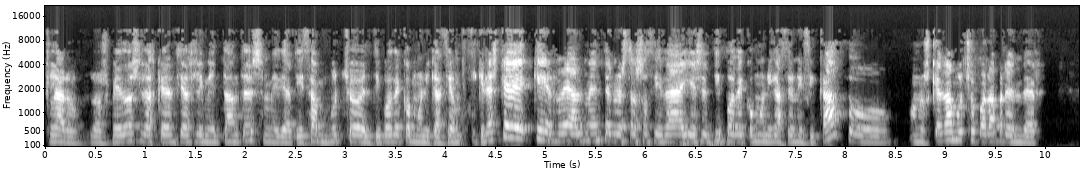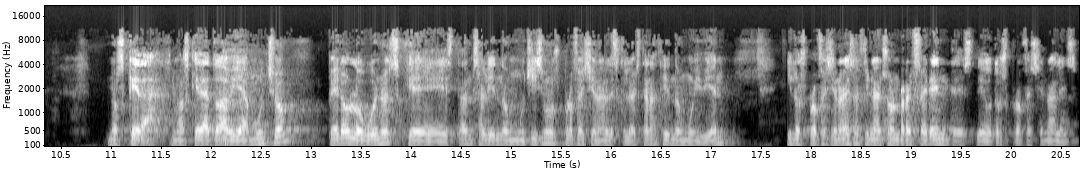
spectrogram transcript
Claro, los miedos y las creencias limitantes mediatizan mucho el tipo de comunicación. ¿Y crees que, realmente en nuestra sociedad hay ese tipo de comunicación eficaz o, o nos queda mucho por aprender? Nos queda, nos queda todavía mucho, pero lo bueno es que están saliendo muchísimos profesionales que lo están haciendo muy bien y los profesionales al final son referentes de otros profesionales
